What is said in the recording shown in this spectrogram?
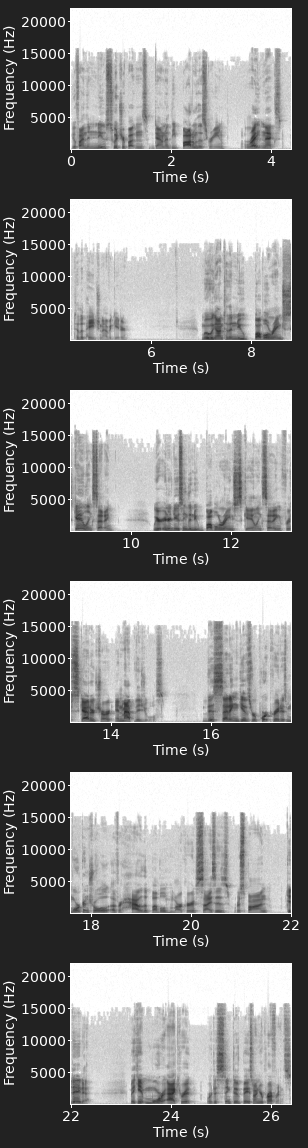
You'll find the new switcher buttons down at the bottom of the screen, right next to the page navigator. Moving on to the new bubble range scaling setting, we are introducing the new bubble range scaling setting for scatter chart and map visuals. This setting gives report creators more control over how the bubble marker sizes respond to data, making it more accurate or distinctive based on your preference.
